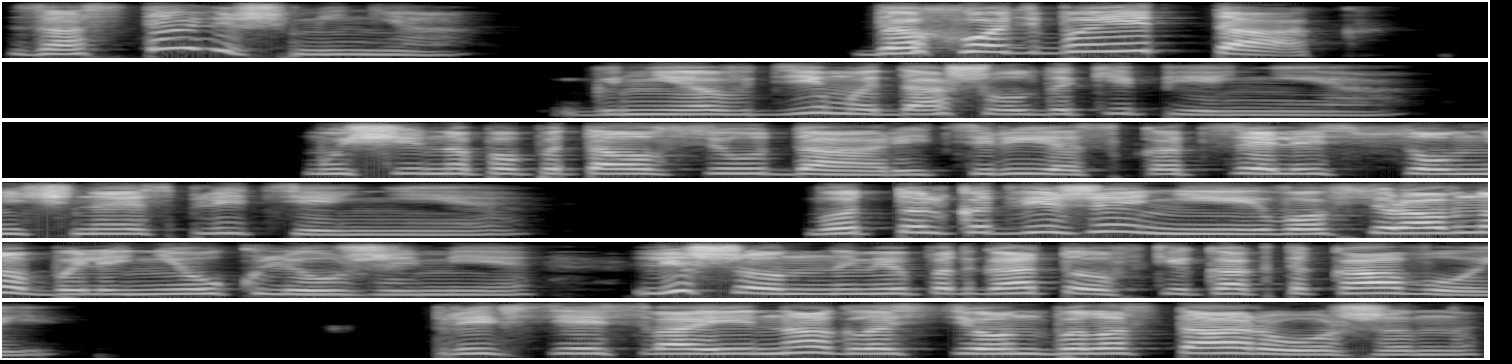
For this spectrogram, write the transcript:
Заставишь меня? Да хоть бы и так. Гнев Димы дошел до кипения. Мужчина попытался ударить, резко целясь в солнечное сплетение. Вот только движения его все равно были неуклюжими, лишенными подготовки как таковой. При всей своей наглости он был осторожен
